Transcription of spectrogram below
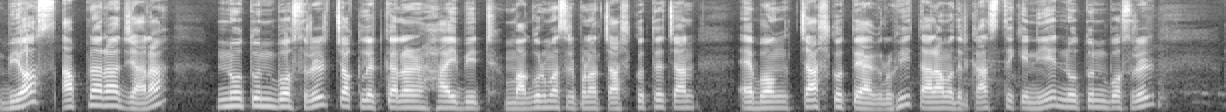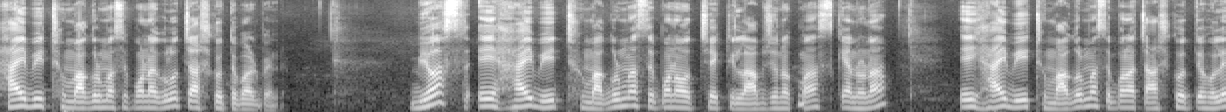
বিয়স আপনারা যারা নতুন বছরের চকলেট কালার হাইব্রিড মাগুর মাছের পোনা চাষ করতে চান এবং চাষ করতে আগ্রহী, তারা আমাদের কাছ থেকে নিয়ে নতুন বছরের হাইব্রিড মাগুর মাছের পোনাগুলো চাষ করতে পারবেন। বিয়স এই হাইব্রিড মাগুর মাছের পোনা হচ্ছে একটি লাভজনক মাছ, কেননা এই হাইব্রিড মাগুর মাছের পোনা চাষ করতে হলে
